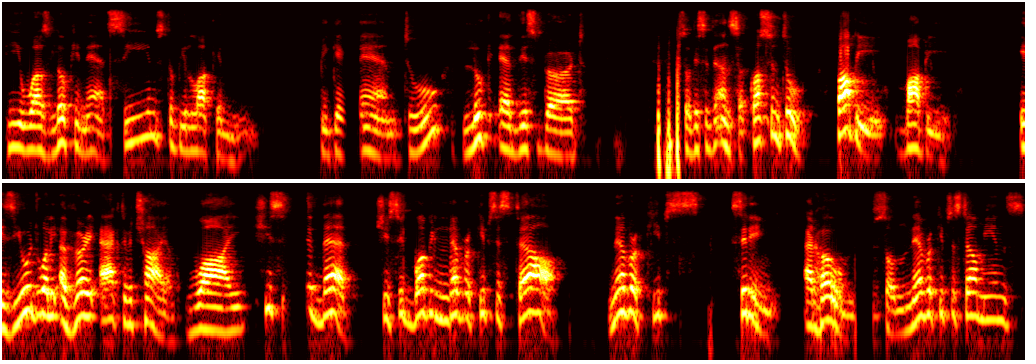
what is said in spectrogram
he was looking at, seems to be looking, began to look at this bird. So this is the answer. Question two, Bobby, Bobby is usually a very active child. Why? She said that. She said Bobby never keeps still, never keeps sitting at home. So never keeps still means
